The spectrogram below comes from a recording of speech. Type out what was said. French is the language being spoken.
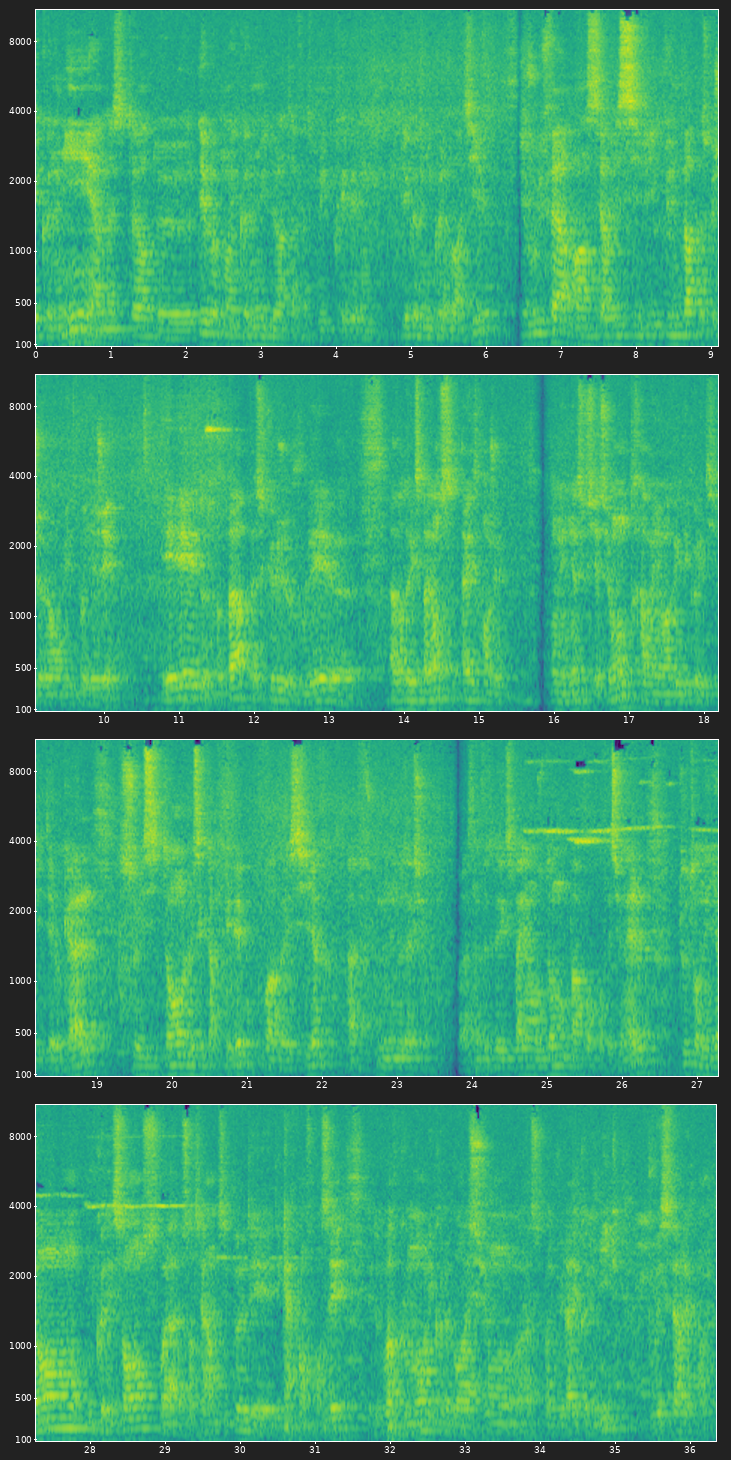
d'économie et un master de développement économique de l'interface publique-privée, donc d'économie collaborative. J'ai voulu faire un service civique d'une part parce que j'avais envie de voyager et d'autre part parce que je voulais euh, avoir de l'expérience à l'étranger. On est une association travaillant avec des collectivités locales, sollicitant le secteur privé pour pouvoir réussir à mener nos actions. Voilà, ça me faisait de l'expérience dans mon parcours professionnel, tout en ayant une connaissance, voilà, sortir un petit peu des, des carcans français et de voir comment les collaborations, à ce point de vue-là, économiques, pouvaient se faire à l'étranger.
